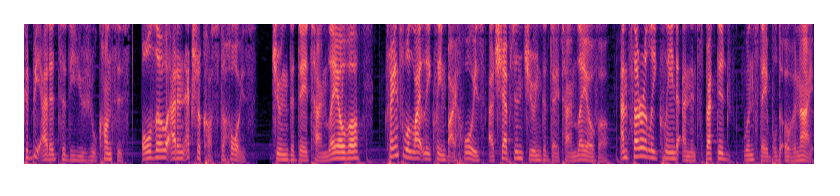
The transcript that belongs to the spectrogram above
could be added to the usual consist, although at an extra cost to Hoys. During the daytime layover, Trains were lightly cleaned by Hoys at Shepton during the daytime layover, and thoroughly cleaned and inspected when stabled overnight.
